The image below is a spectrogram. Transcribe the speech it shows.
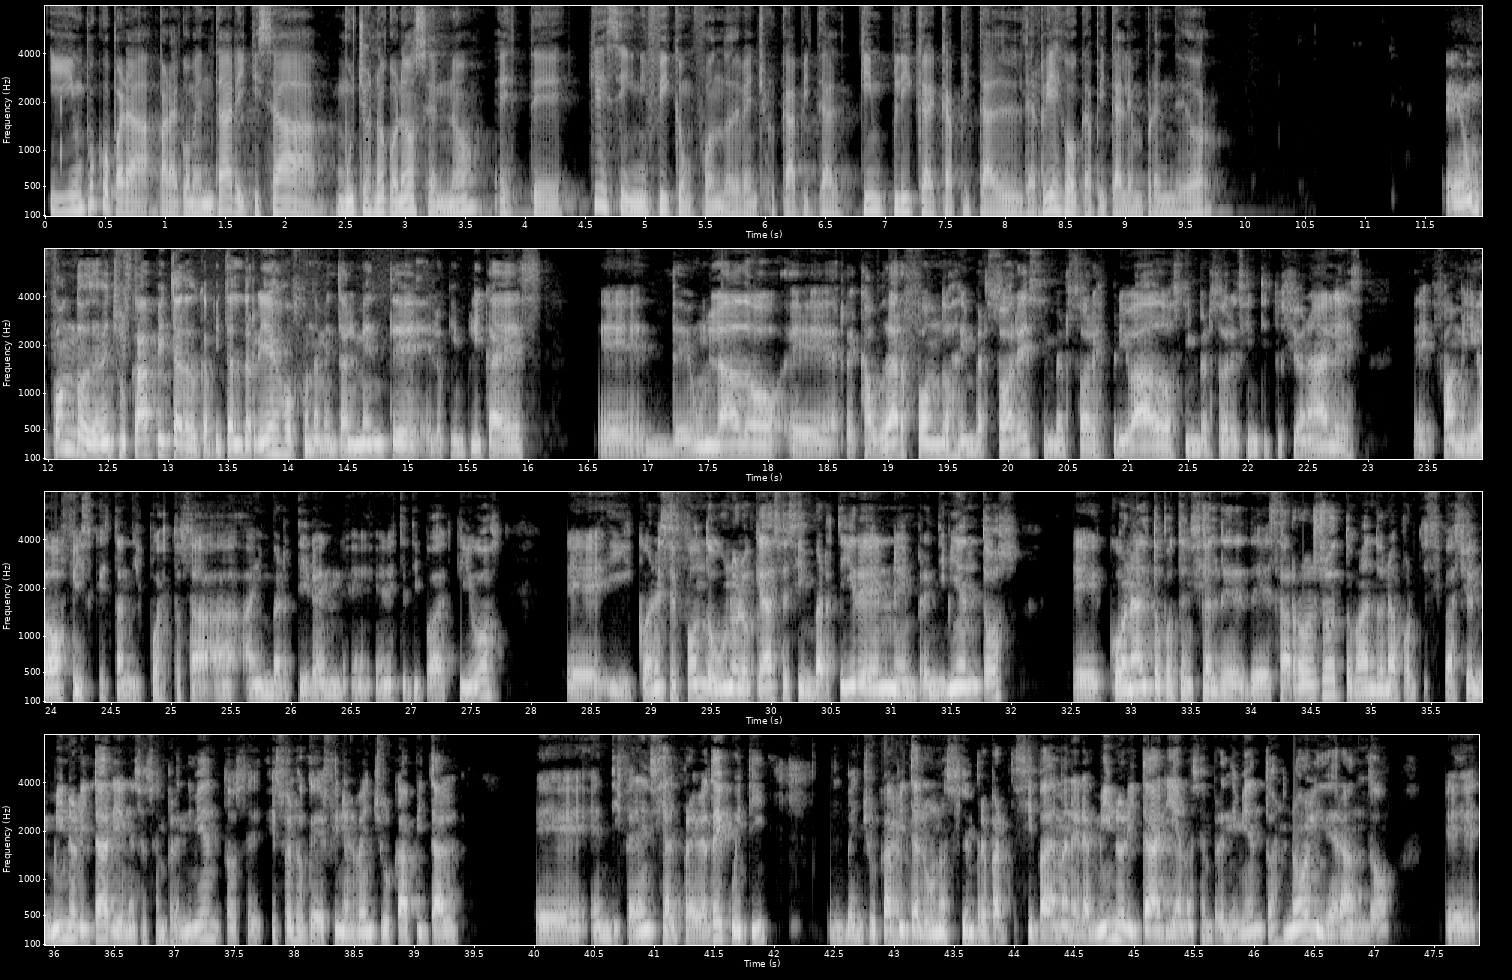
Y un poco para, comentar, y quizá muchos no conocen, ¿no? Este, ¿Qué significa un fondo de venture capital? ¿Qué implica el capital de riesgo, capital emprendedor? Eh, un fondo de venture capital o de capital de riesgo fundamentalmente eh, lo que implica es, eh, de un lado, recaudar fondos de inversores, inversores privados, inversores institucionales, eh, family office que están dispuestos a, invertir en, este tipo de activos. Eh, y con ese fondo uno lo que hace es invertir en emprendimientos eh, con alto potencial de, desarrollo, tomando una participación minoritaria en esos emprendimientos. Eso es lo que define el venture capital en diferencia al private equity. El venture capital uno siempre participa de manera minoritaria en los emprendimientos, no liderando.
